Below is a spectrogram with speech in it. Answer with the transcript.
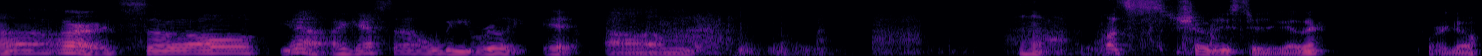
Uh, all right. So yeah, I guess that will be really it. Um, let's show these two together before I go.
